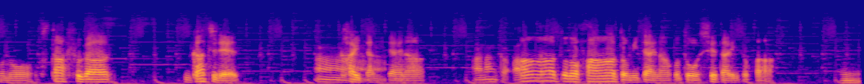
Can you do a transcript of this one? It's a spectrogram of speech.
その、スタッフがガチで描いたみたいな、あなんかファンアートのファンアートみたいなことをしてたりとか、うん。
